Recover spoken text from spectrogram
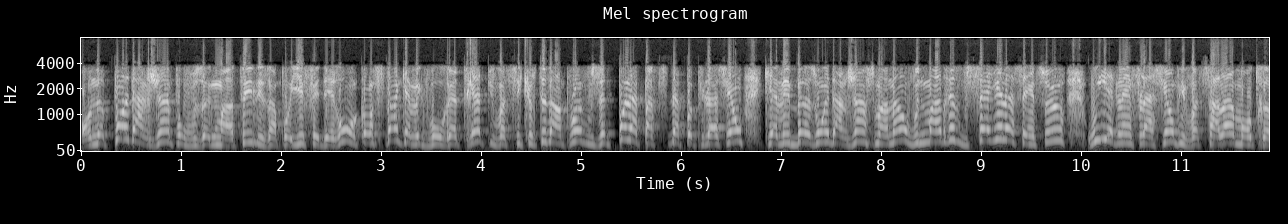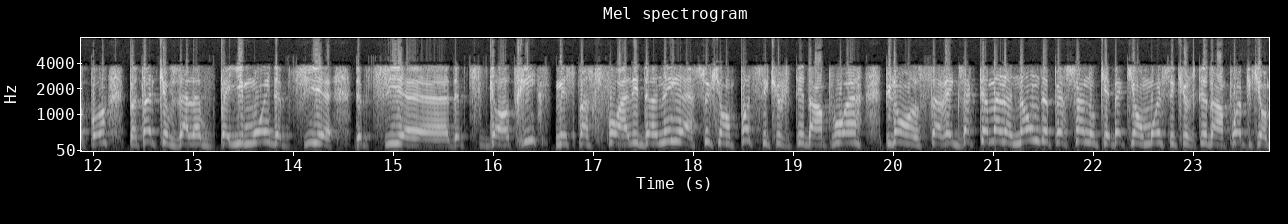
on n'a pas d'argent pour vous augmenter les employés fédéraux. On considère qu'avec vos retraites et votre sécurité d'emploi, vous n'êtes pas la partie de la population qui avait besoin d'argent en ce moment. On vous demanderait de vous serrer la ceinture. Oui, il y a de l'inflation puis votre salaire montre pas. Peut-être que vous allez vous payer moins de petits, euh, de petits, euh, de petites gâteries, mais c'est parce qu'il faut aller donner à ceux qui n'ont pas de sécurité d'emploi. Puis là, on saurait exactement le nombre de personnes au Québec qui ont moins de sécurité d'emploi puis qui ont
